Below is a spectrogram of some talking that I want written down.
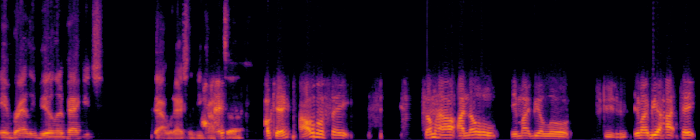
and Bradley Beal in a package, that would actually be kind of tough. Okay, I was gonna say somehow I know it might be a little, excuse me, it might be a hot take,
